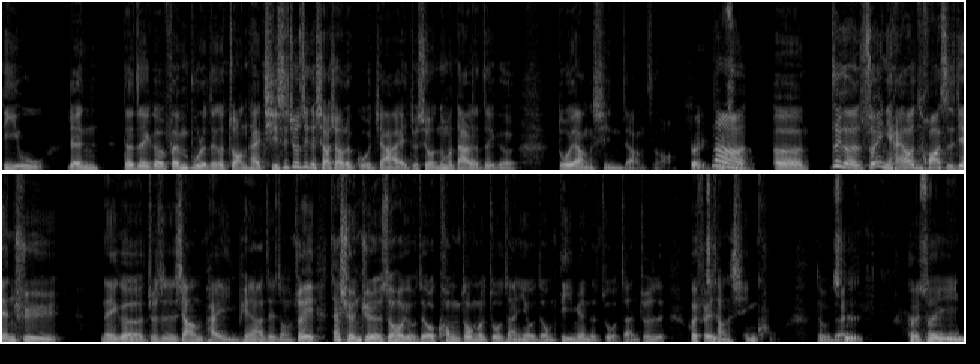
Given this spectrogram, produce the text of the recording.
地物、人的这个分布的这个状态，其实就是一个小小的国家哎，就是有那么大的这个多样性这样子哦。对，那呃这个所以你还要花时间去。那个就是像拍影片啊这种，所以在选举的时候有这种空中的作战，也有这种地面的作战，就是会非常辛苦，对不对？是，对，所以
